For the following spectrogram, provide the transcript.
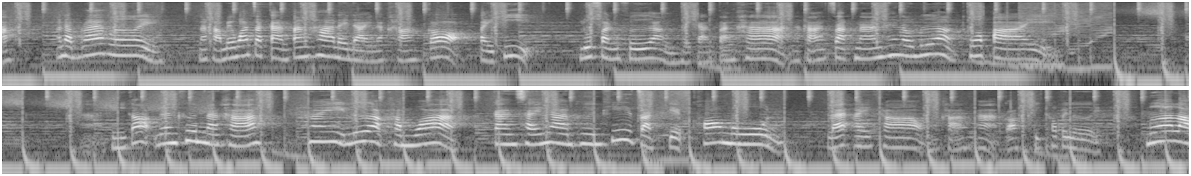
ะ อันดับแรกเลยนะคะ ไม่ว่าจะการตั้งค่าใด ๆนะคะ ก็ไปที่ รูปฟันเฟืองในการตั้งค่านะคะ จากนั้นให้เราเลือกทั่วไป ทีนี้ก็เลื่อนขึ้นนะคะ ให้เลือกคำว่า การใช้งานพื้นที่จัดเก็บข้อมูลและ iCloud นะคะ อะ ก็คลิกเข้าไปเลย เมื่อเรา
